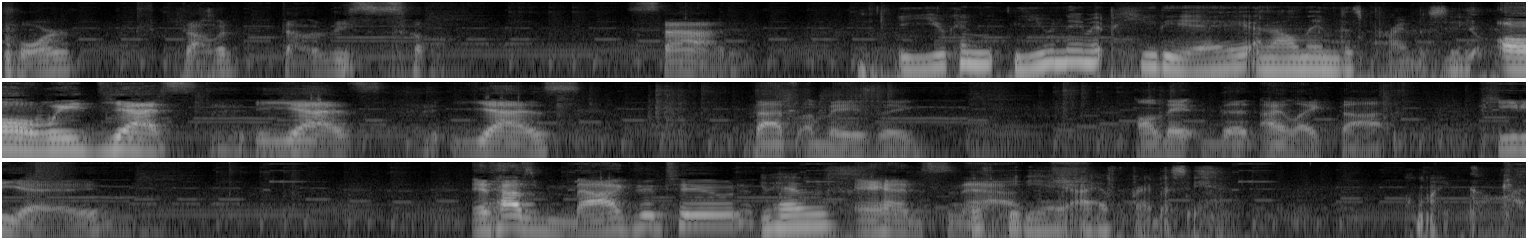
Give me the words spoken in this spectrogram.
poor. That would that would be so sad. You can you name it PDA and I'll name this Privacy. Oh, we yes, yes, yes. That's amazing. I'll name that. I like that. PDA. It has magnitude You have and snap PDA. I have Privacy. Oh my god.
